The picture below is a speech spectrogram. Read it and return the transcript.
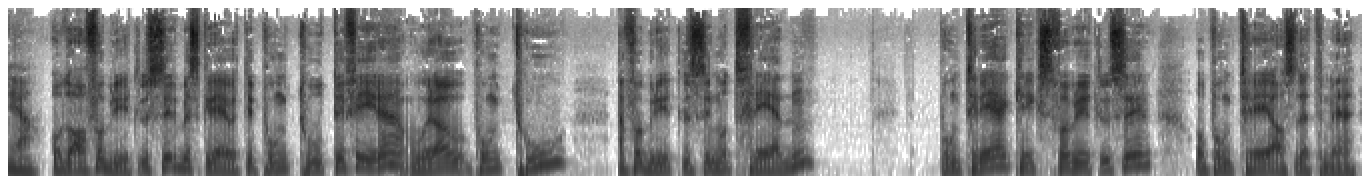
Ja. Og da forbrytelser beskrevet i punkt to til fire, hvorav punkt to er forbrytelser mot freden, punkt tre krigsforbrytelser, og punkt tre altså dette med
